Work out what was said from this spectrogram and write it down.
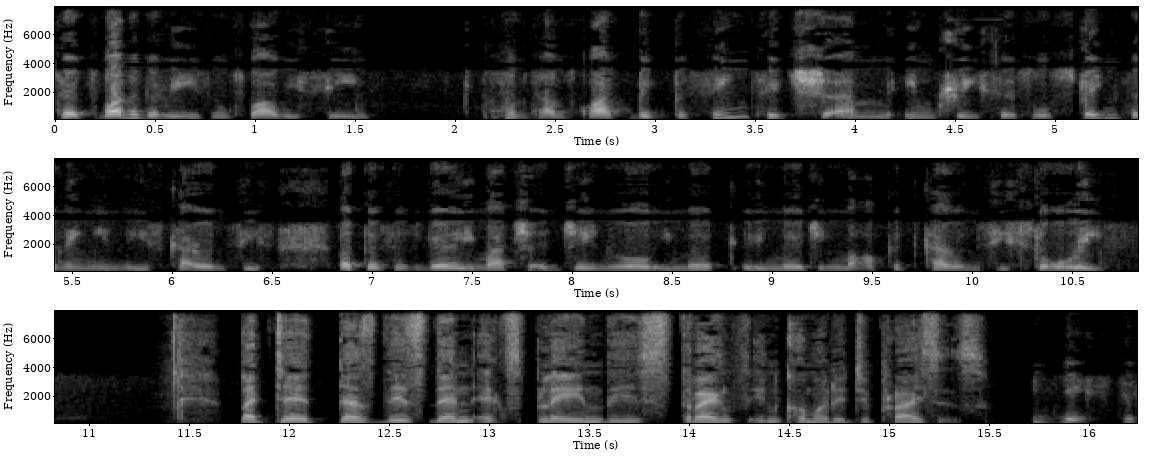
So it's one of the reasons why we see sometimes quite big percentage um, increases or strengthening in these currencies, but this is very much a general emer- emerging market currency story. But uh, does this then explain the strength in commodity prices? Yes, to,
